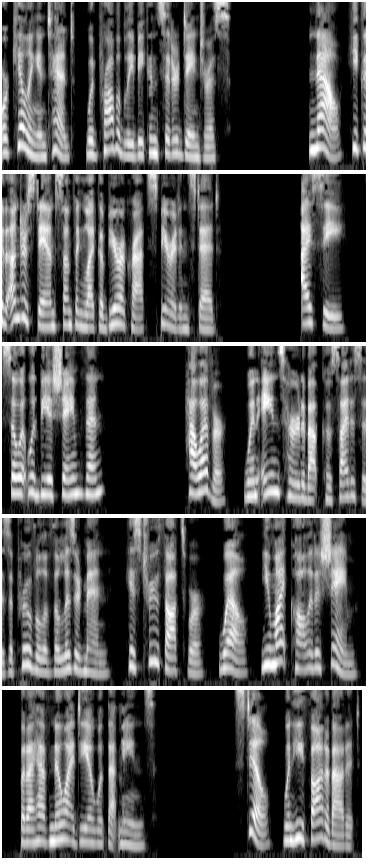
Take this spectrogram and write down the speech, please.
or killing intent, would probably be considered dangerous. Now, he could understand something like a bureaucrat's spirit instead. I see, so it would be a shame then? However, when Ainz heard about Cocytus's approval of the lizard men, his true thoughts were, well, you might call it a shame, but I have no idea what that means. Still, when he thought about it,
